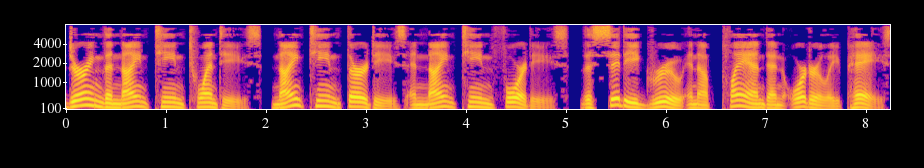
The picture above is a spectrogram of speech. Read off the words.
During the 1920s, 1930s and 1940s, the city grew in a planned and orderly pace.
